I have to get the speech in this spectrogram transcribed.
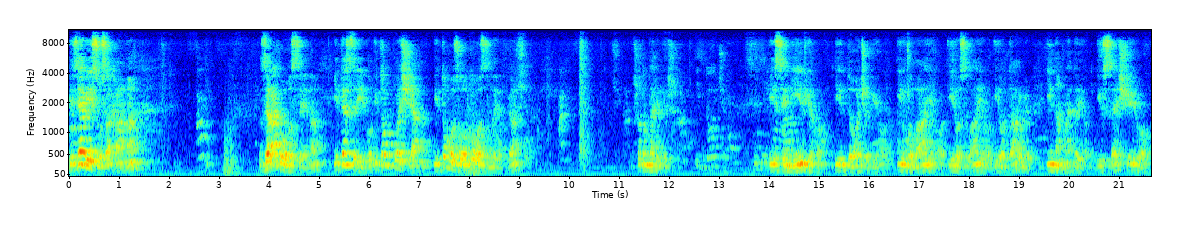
І взяв Ісус Ахана, Зерахового сина, і те срібло, і того плаща, і того золотого зливка. Що там далі пише? І синів його, і дочок його, і вола його, і осла його, і отару його, і намета його, і все, що його,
